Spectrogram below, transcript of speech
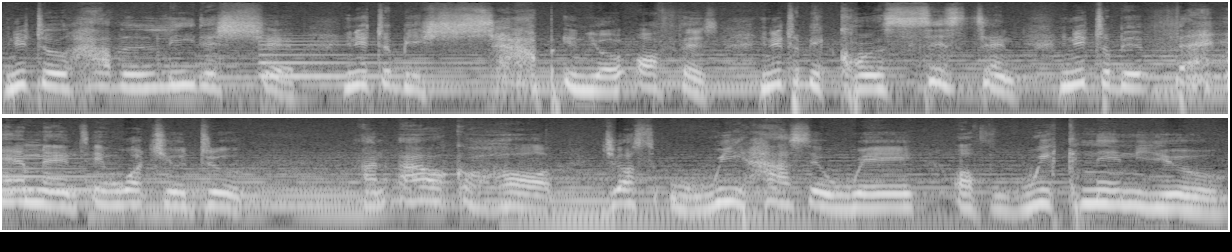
You need to have leadership. You need to be sharp in your office. You need to be consistent. You need to be vehement in what you do. And alcohol just has a way of weakening you.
